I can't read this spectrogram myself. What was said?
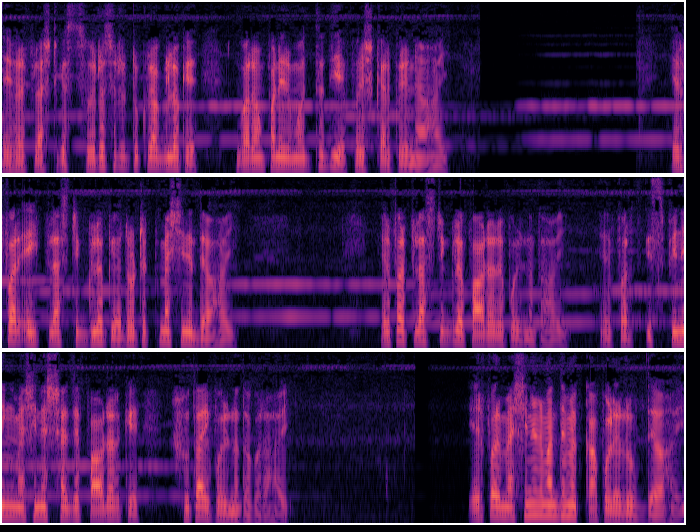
এরপর প্লাস্টিকের ছোট ছোট টুকরাগুলোকে গরম পানির মধ্য দিয়ে পরিষ্কার করে নেওয়া হয়। এরপর এই প্লাস্টিকগুলোকে রোটেট মেশিনে দেওয়া হয়। এরপর প্লাস্টিকগুলো পাউডারে পরিণত হয়। এরপর স্পিনিং মেশিনের সাহায্যে পাউডারকে সুতায় পরিণত করা হয়। এরপর মেশিনের মাধ্যমে কাপড়ের রূপ দেওয়া হয়।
